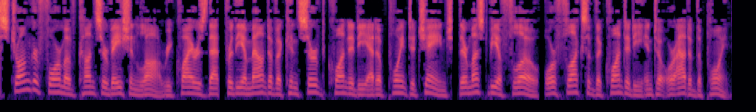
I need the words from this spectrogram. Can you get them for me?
stronger form of conservation law requires that, for the amount of a conserved quantity at a point to change, there must be a flow, or flux of the quantity into or out of the point.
